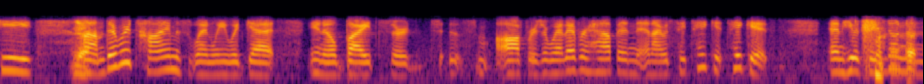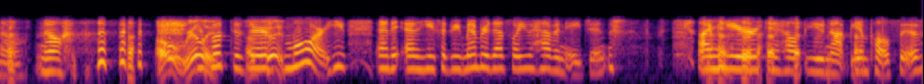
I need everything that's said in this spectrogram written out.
he Yeah. um there were times when we would get you know bites or t- some offers or whatever happened and I would say take it take it and he would say no no no no Oh, really? your book Oh, deserves good. more he and and he said remember that's why you have an agent I'm here to help you not be impulsive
